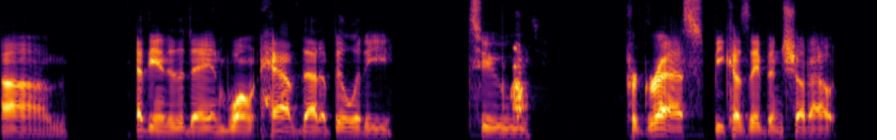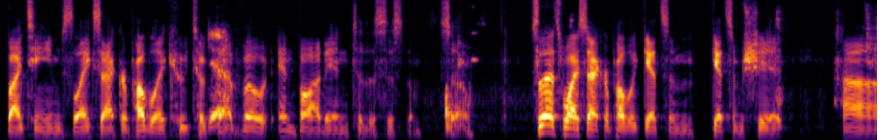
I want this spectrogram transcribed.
um, at the end of the day and won't have that ability to progress because they've been shut out by teams like Sac Republic who took yeah. that vote and bought into the system. So so that's why Sac Republic gets some gets some shit. Um,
